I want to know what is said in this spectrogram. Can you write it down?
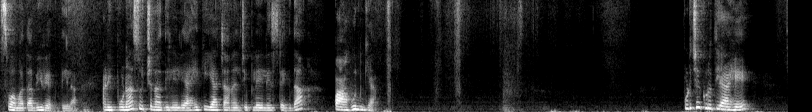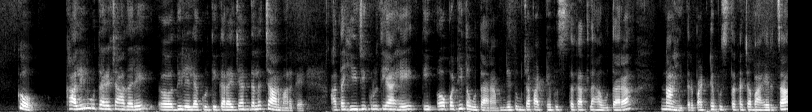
स्वमत अभिव्यक्तीला. आणि पुन्हा सूचना दिलेली आहे की या चॅनलची प्लेलिस्ट एकदा पाहून घ्या. पुढची कृती आहे क खालील उताराच्या आधारे दिलेल्या कृती करायच्या आणि त्याला चार मार्क आहे. आता ही जी कृती आहे ती अपठित उतारा म्हणजे तुमच्या पाठ्यपुस्तकातला हा उतारा नाही तर पाठ्यपुस्तकाच्या बाहेरचा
